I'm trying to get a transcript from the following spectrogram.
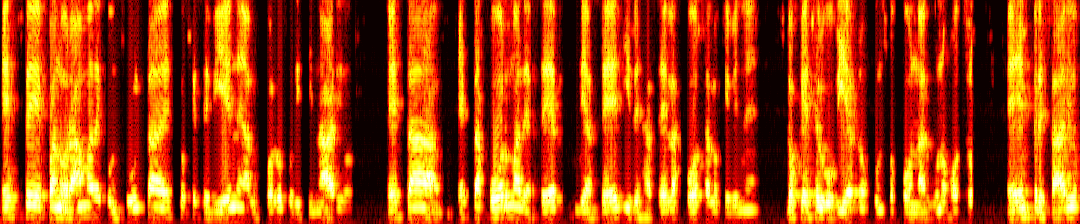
este panorama de consulta, esto que se viene a los pueblos originarios, esta, esta forma de hacer, de hacer y deshacer las cosas, lo que viene, lo que es el gobierno junto con algunos otros eh, empresarios,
